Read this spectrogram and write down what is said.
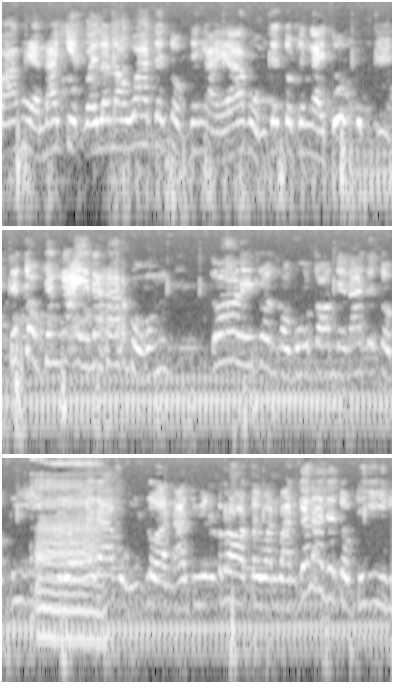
วางแผนได้เก็บไว้แล้วนะว่าจะจบยังไงนะครับผมจะจบยังไงทุกจะจบยังไงนะครับผมก็ในส่วนของบูตอมเนี่ยน่าจะจบที่ EP อ่าร้อยนะครับผมส่วนเอาชีวิตรอดไปวันๆก็น่าจะจบที่ EP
